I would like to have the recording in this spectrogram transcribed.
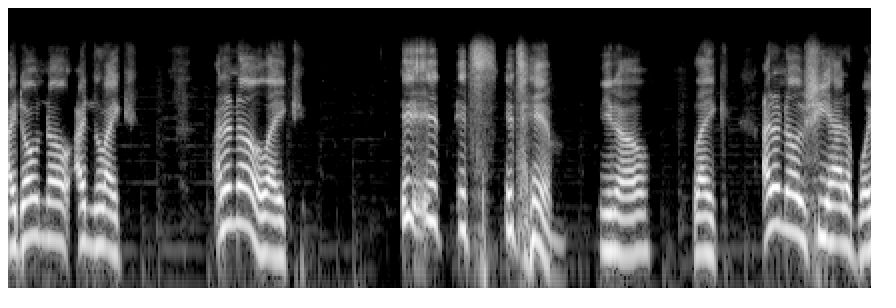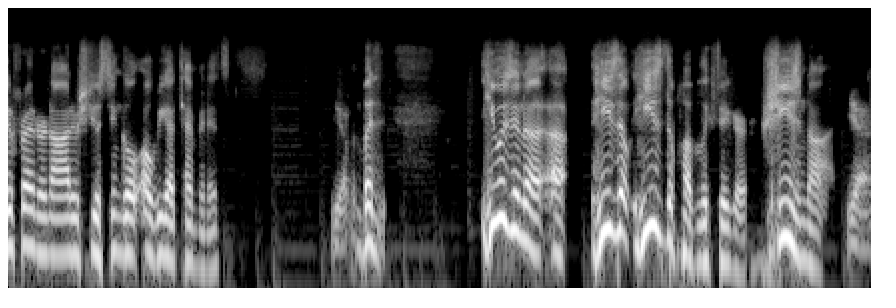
I don't know. I'm like, I don't know. Like, it, it it's it's him. You know, like I don't know if she had a boyfriend or not. If she was single. Oh, we got ten minutes. Yeah. But he was in a. a he's a he's the public figure. She's not. yeah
